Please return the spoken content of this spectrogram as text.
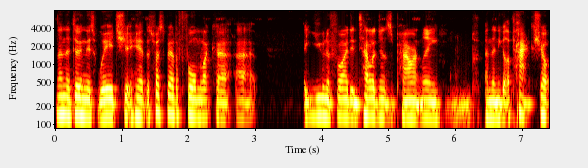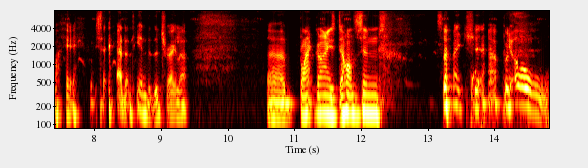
Then they're doing this weird shit here. They're supposed to be able to form like a a, a unified intelligence, apparently. And then you got the pack shot here, which they had at the end of the trailer. Uh, black guys dancing to make shit happen. Oh,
